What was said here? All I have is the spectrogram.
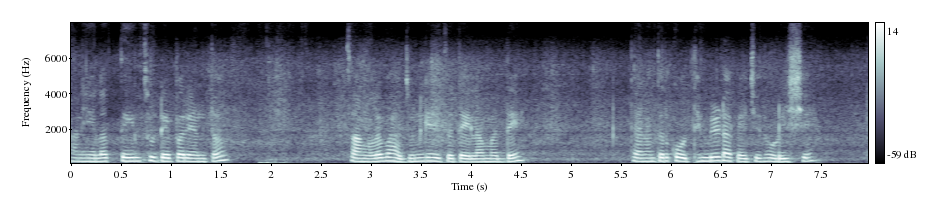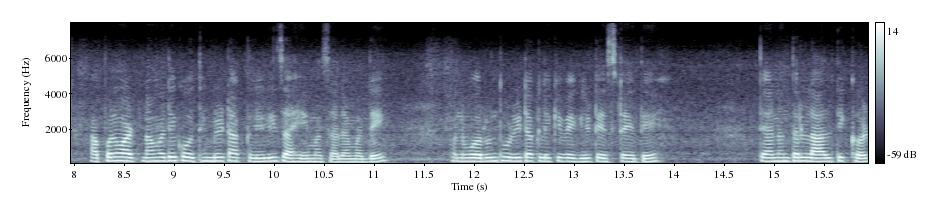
आणि याला तेल सुटेपर्यंत चांगलं भाजून घ्यायचं तेलामध्ये. त्यानंतर कोथिंबीर टाकायची थोडीशी. आपण वाटणामध्ये कोथिंबीर टाकलेलीच आहे मसाल्यामध्ये. पण वरून थोडी टाकली की वेगळी टेस्ट येते. त्यानंतर लाल तिखट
